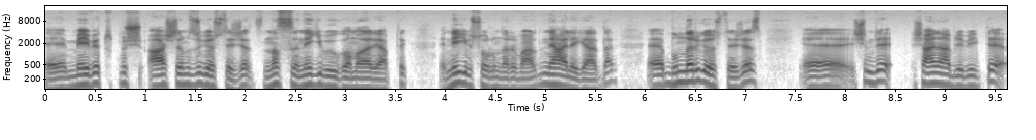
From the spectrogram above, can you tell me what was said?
e, meyve tutmuş ağaçlarımızı göstereceğiz. Nasıl, ne gibi uygulamalar yaptık, e, ne gibi sorunları vardı, ne hale geldiler. E, bunları göstereceğiz. Şimdi Şahin abiyle birlikte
